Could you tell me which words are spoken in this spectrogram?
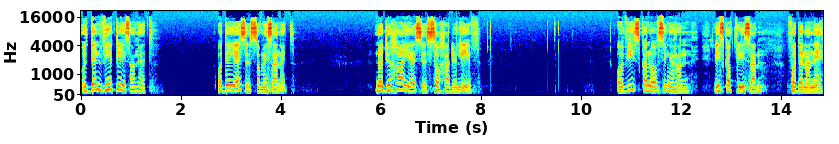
Og den virkelige sannhet. Og det er Jesus som er sannhet. Når du har Jesus, så har du liv. Og vi skal lovsynge Han vi skal prise han for den han er.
